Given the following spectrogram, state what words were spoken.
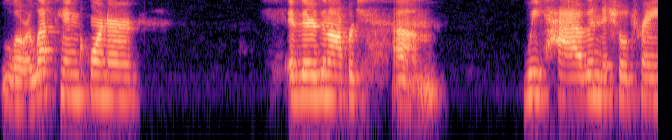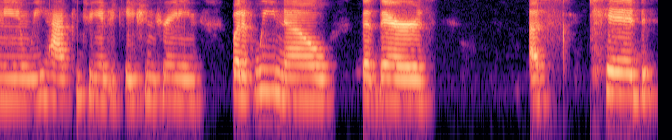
lower left-hand corner, if there's an opportunity, um, we have initial training, we have continuing education training, but if we know that there's a kid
